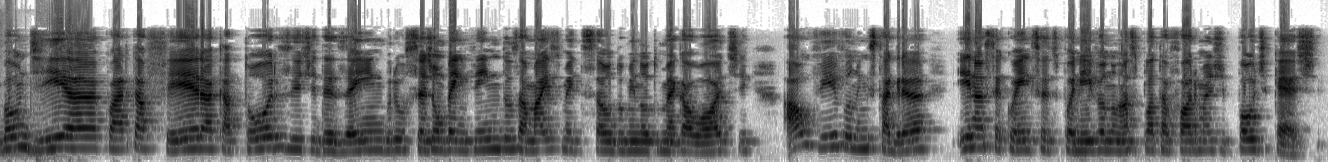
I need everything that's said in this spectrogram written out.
Bom dia, quarta-feira, 14 de dezembro. Sejam bem-vindos a mais uma edição do Minuto Megawatt, ao vivo no Instagram e na sequência disponível nas plataformas de podcast.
